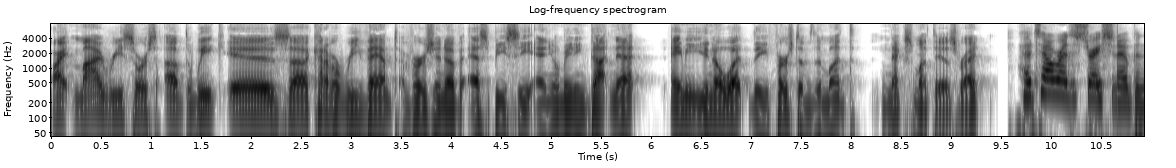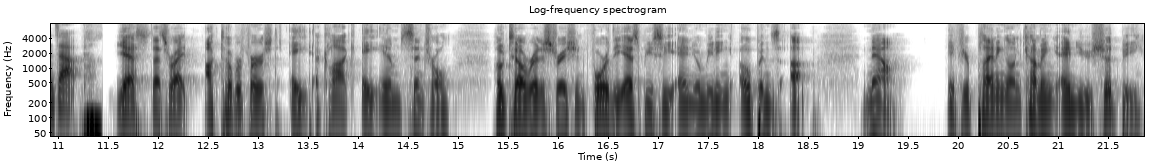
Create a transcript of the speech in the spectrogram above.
All right, my resource of the week is uh, kind of a revamped version of sbcannualmeeting.net. Amy, you know what the first of the month next month is, right? Hotel registration opens up. Yes, that's right. October 1st, 8 o'clock a.m. Central, hotel registration for the SBC annual meeting opens up. Now, if you're planning on coming, and you should be,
